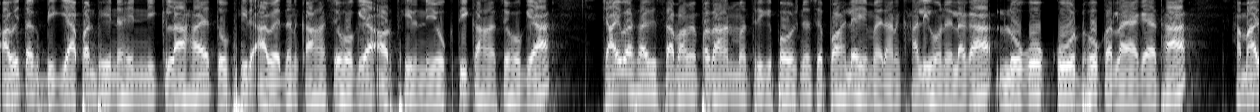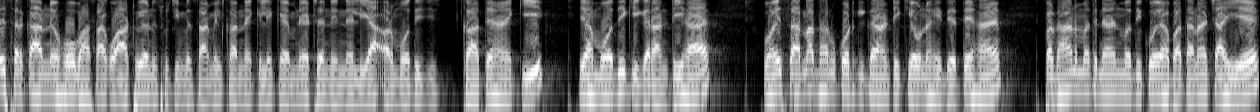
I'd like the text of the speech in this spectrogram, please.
अभी तक विज्ञापन भी नहीं निकला है तो फिर आवेदन कहाँ से हो गया और फिर नियुक्ति कहाँ से हो गया? चाईबासा की सभा में प्रधानमंत्री के पहुँचने से पहले ही मैदान खाली होने लगा। लोगों को ढोकर लाया गया था। हमारी सरकार ने हो भाषा को आठवीं अनुसूची में शामिल करने के लिए कैबिनेट से निर्णय लिया और मोदी जी कहते हैं कि यह मोदी की गारंटी है। वहीं सरना धर्म कोड की गारंटी क्यों नहीं देते हैं? प्रधानमंत्री नरेंद्र मोदी को यह बताना चाहिए,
